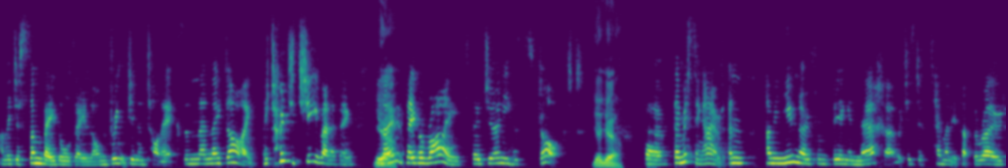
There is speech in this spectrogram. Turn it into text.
and they just sunbathe all day long, drink gin and tonics, and then they die. They don't achieve anything. You yeah. know, they've arrived, their journey has stopped. Yeah, yeah. So they're missing out. And I mean, you know from being in Nerja, which is just 10 minutes up the road,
